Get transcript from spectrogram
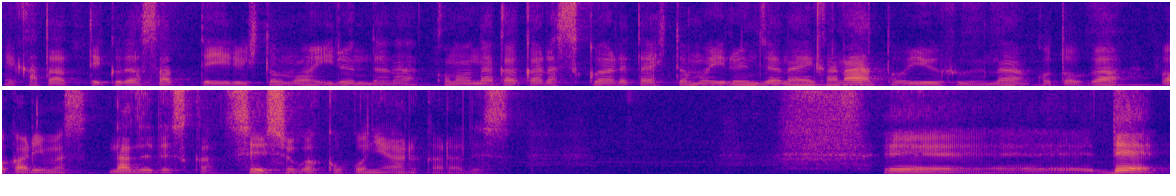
語ってくださっている人もいるんだな。この中から救われた人もいるんじゃないかなというふうなことが分かります。なぜですか？聖書がここにあるからです。えー、で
